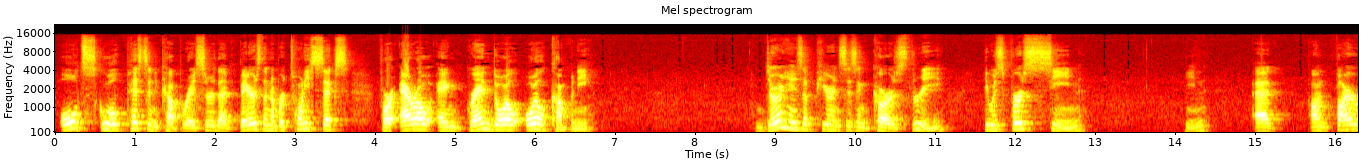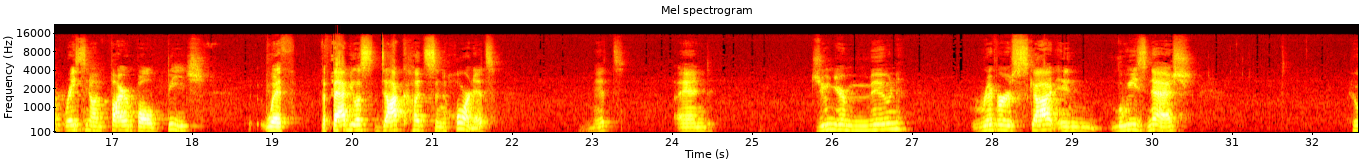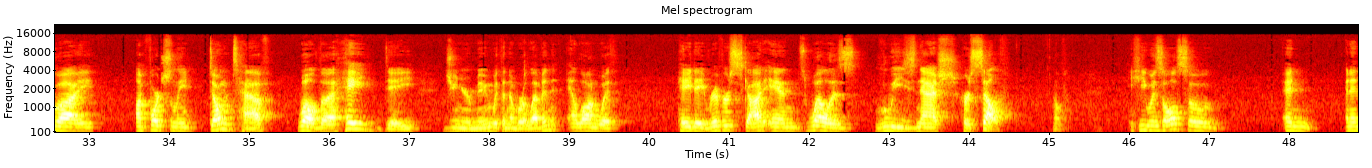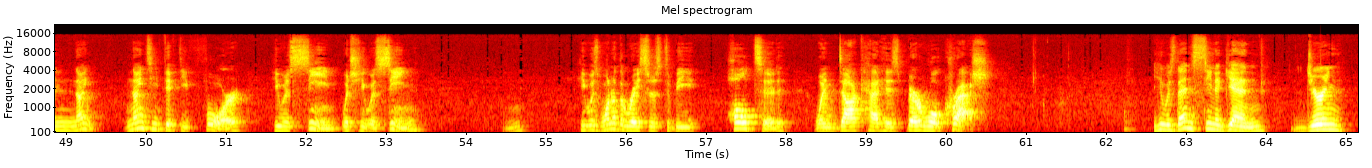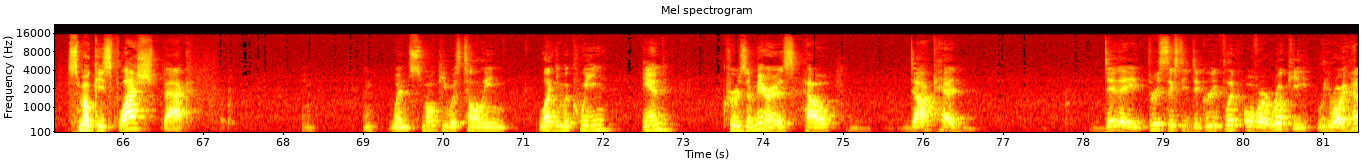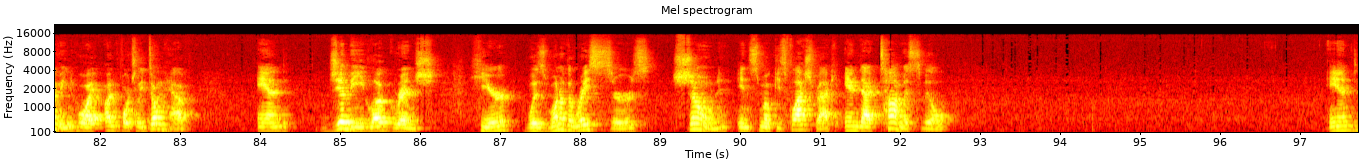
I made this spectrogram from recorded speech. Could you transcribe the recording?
old school piston cup racer that bears the number 26 for Arrow and Oil Oil Company. During his appearances in Cars 3, he was first seen at on fire racing on Fireball Beach with the fabulous Doc Hudson Hornet and Junior Moon, River Scott, and Louise Nash, who I unfortunately don't have. Well, the Heyday Junior Moon with the number 11, along with Heyday River Scott, and as well as Louise Nash herself he was also, and and in ni 1954 he was seen, which he was seen. Hmm, he was one of the racers to be halted when Doc had his barrel roll crash. He was then seen again during Smokey's flashback when Smokey was telling Lightning McQueen and Cruz Ramirez how Doc had did a 360 degree flip over a rookie, Leroy Heming, who I unfortunately don't have, and Jimmy Lugwrench here was one of the racers shown in Smokey's flashback and at Thomasville. And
